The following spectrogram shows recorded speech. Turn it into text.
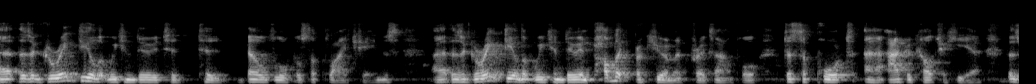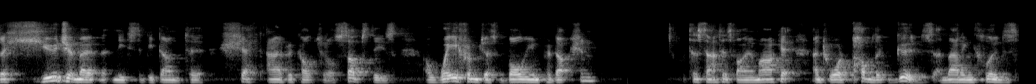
uh, there's a great deal that we can do to, to build local supply chains. Uh, there's a great deal that we can do in public procurement, for example, to support uh, agriculture here. There's a huge amount that needs to be done to shift agricultural subsidies away from just volume production to satisfy a market and toward public goods. And that includes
